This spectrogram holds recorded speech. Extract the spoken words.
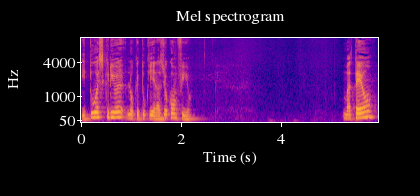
y tú escribe lo que tú quieras, yo confío. Mateo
